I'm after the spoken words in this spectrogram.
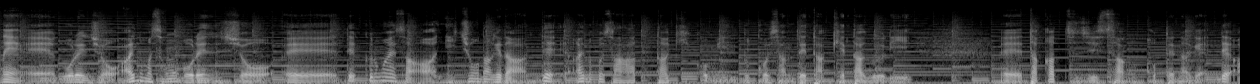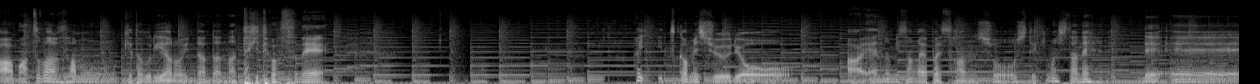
ね、えー、5連勝。愛の町さんも5連勝。えー、で、車屋さん、あ、2丁投げだ。で、愛の子さん、あったき込み、ぶっこいさん出た、けたぐり。えー、高辻さん、小手投げ。で、あ、松原さんも、けたぐりやろうにだんだんなってきてますね。はい、5日目終了。あ、矢野美さんがやっぱり3勝してきましたね。で、えー、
